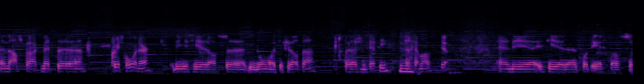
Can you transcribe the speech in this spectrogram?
een afspraak met Chris Horner. Die is hier als die won met de Vuelta 2013, ja. zeg maar. Ja. En die is hier voor het eerst als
